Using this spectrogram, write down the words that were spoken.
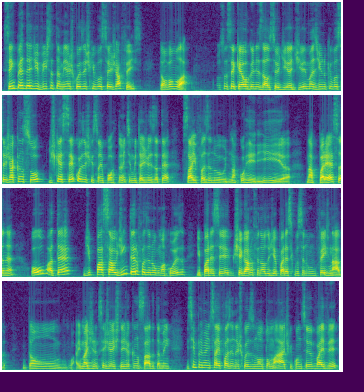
sem perder de vista também as coisas que você já fez. Então vamos lá. Então, se você quer organizar o seu dia a dia, imagino que você já cansou de esquecer coisas que são importantes e muitas vezes até sair fazendo na correria, na pressa, né? Ou até de passar o dia inteiro fazendo alguma coisa e parecer chegar no final do dia parece que você não fez nada. Então, imagino que você já esteja cansado também e simplesmente sair fazendo as coisas no automático e quando você vai ver,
